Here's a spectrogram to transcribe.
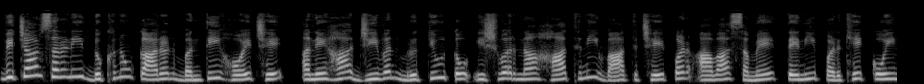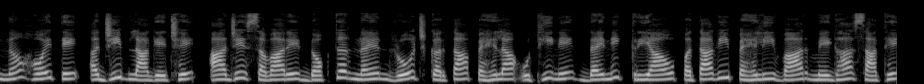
વિચારસરણી દુઃખનું કારણ બનતી હોય છે. અને હા, જીવન મૃત્યુ તો ઈશ્વરના હાથની વાત છે, પણ આવા સમયે તેની પડખે કોઈ ન હોય તે અજીબ લાગે છે. આજે સવારે ડોક્ટર નયન રોજ કરતા પહેલા ઉઠીને દૈનિક ક્રિયાઓ પતાવી પહેલી વાર મેઘા સાથે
